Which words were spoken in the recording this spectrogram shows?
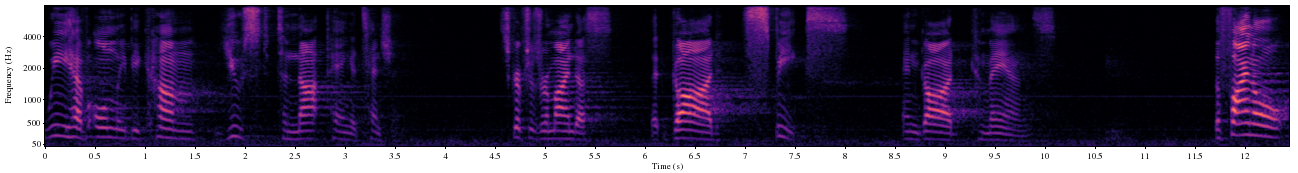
We have only become used to not paying attention. Scriptures remind us that God speaks and God commands. The final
